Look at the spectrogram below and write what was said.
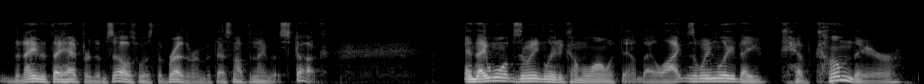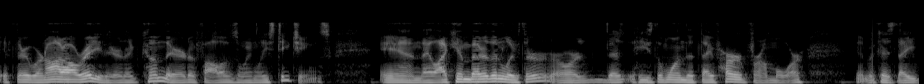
the name that they had for themselves was the Brethren, but that's not the name that stuck. And they want Zwingli to come along with them. They like Zwingli. They have come there, if they were not already there, they've come there to follow Zwingli's teachings. And they like him better than Luther, or the, he's the one that they've heard from more because they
